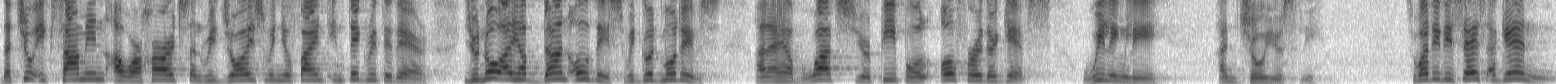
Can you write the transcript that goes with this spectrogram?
that you examine our hearts and rejoice when you find integrity there. You know I have done all this with good motives, and I have watched your people offer their gifts willingly and joyously. So, what did he say? Again,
